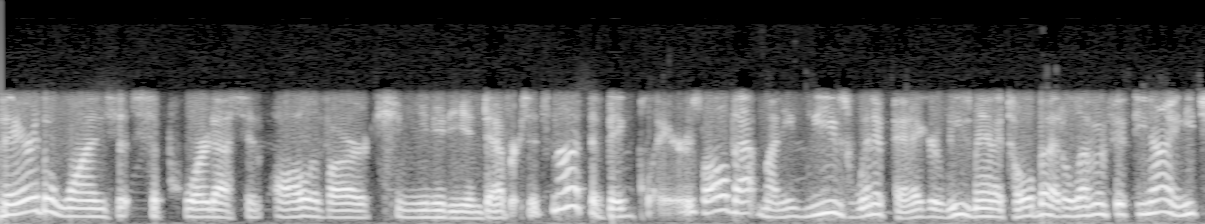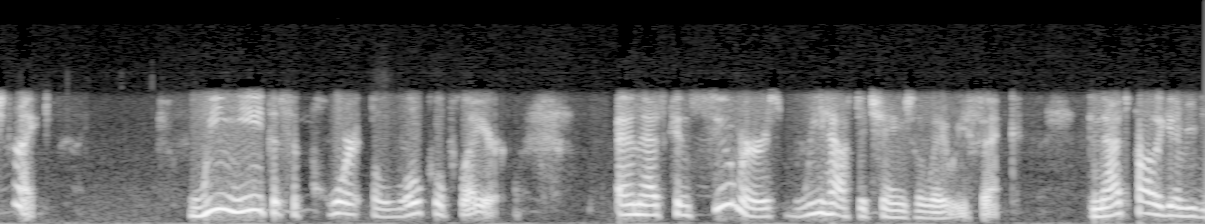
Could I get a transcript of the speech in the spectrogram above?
They're the ones that support us in all of our community endeavors. It's not the big players. All that money leaves Winnipeg or leaves Manitoba at 11:59 each night. We need to support the local player. And as consumers, we have to change the way we think. And that's probably going to be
